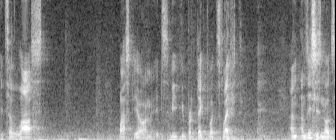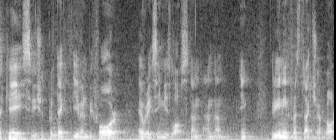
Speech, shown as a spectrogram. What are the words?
It's a last bastion. It's, we, we protect what's left. And, and this is not the case. We should protect even before everything is lost. And, and, and in green infrastructure or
